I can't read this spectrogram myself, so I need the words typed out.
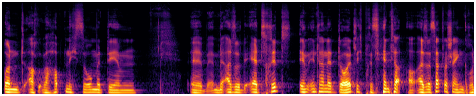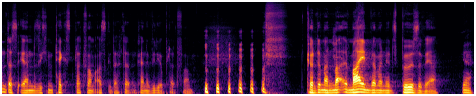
Und auch überhaupt nicht so mit dem, also er tritt im Internet deutlich präsenter auf. Also es hat wahrscheinlich einen Grund, dass er sich eine Textplattform ausgedacht hat und keine Videoplattform. Könnte man meinen, wenn man jetzt böse wäre. Ja.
